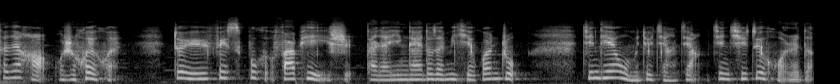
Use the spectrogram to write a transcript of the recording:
大家好，我是慧慧。对于 Facebook 发币一事，大家应该都在密切关注。今天我们就讲讲近期最火热的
